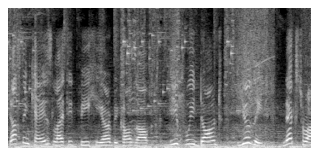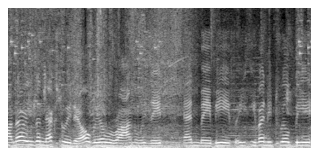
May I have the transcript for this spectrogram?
just in case, let it be here because of if we don't use it. Next runner in the next video will run with it and maybe if, even it will be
